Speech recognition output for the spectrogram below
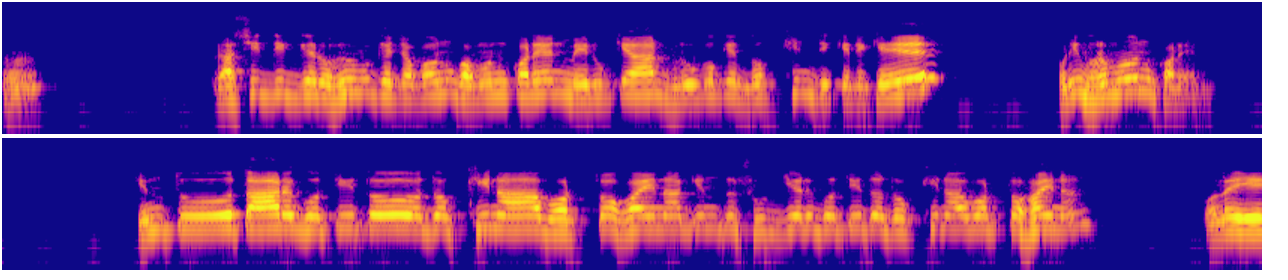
হ্যাঁ, রাশির দিগ্গের অভিমুখে যখন গমন করেন মেরুকে আর ধ্রুবকে দক্ষিণ দিকে রেখে পরিভ্রমণ করেন। কিন্তু তার গতি তো দক্ষিণাবর্ত হয় না, কিন্তু সূর্যের গতি তো দক্ষিণাবর্ত হয় না। বলে এ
